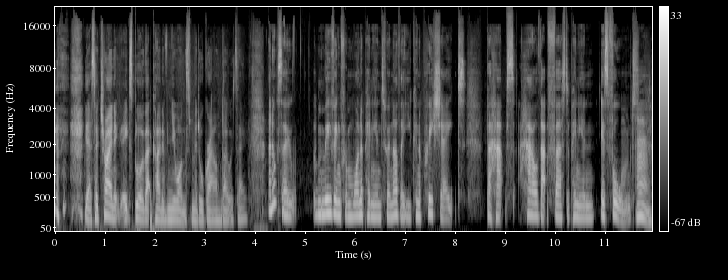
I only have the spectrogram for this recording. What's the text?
yeah, so try and explore that kind of nuanced middle ground, I would say. And also, moving from one opinion to another, you can appreciate perhaps how that first opinion is formed mm.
